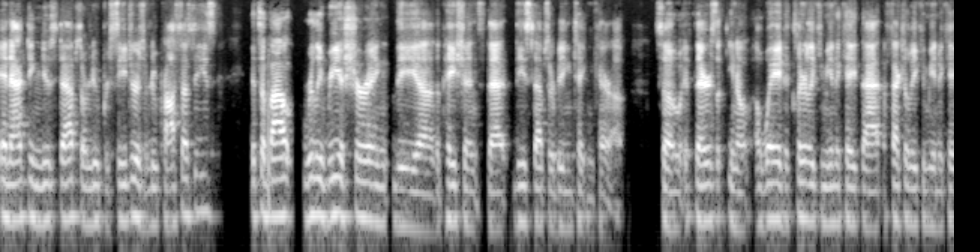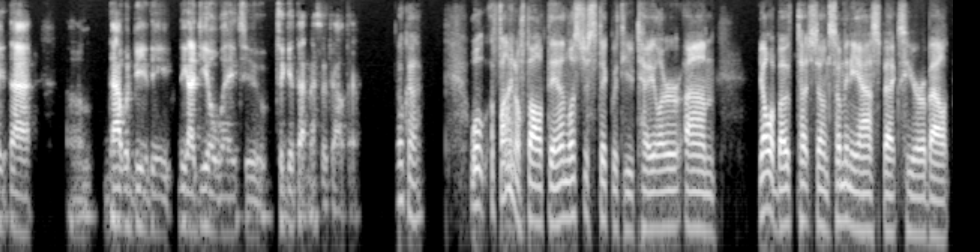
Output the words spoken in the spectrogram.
enacting new steps or new procedures or new processes. It's about really reassuring the uh, the patients that these steps are being taken care of. So if there's you know a way to clearly communicate that, effectively communicate that, um, that would be the the ideal way to to get that message out there. Okay. Well, a final thought then. Let's just stick with you, Taylor. Um, y'all have both touched on so many aspects here about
